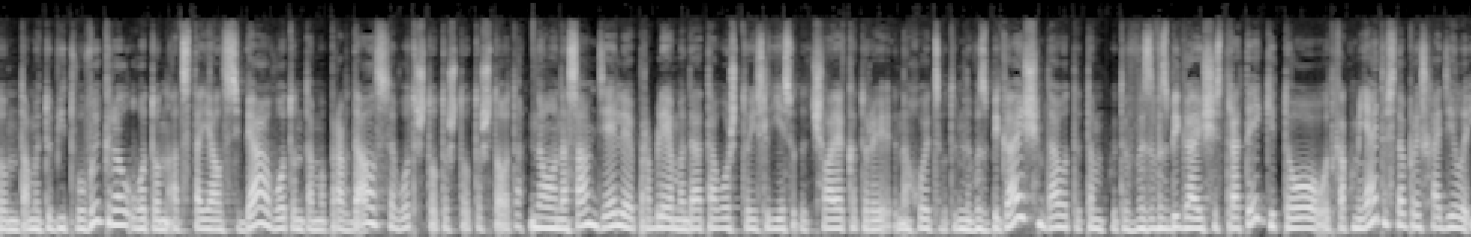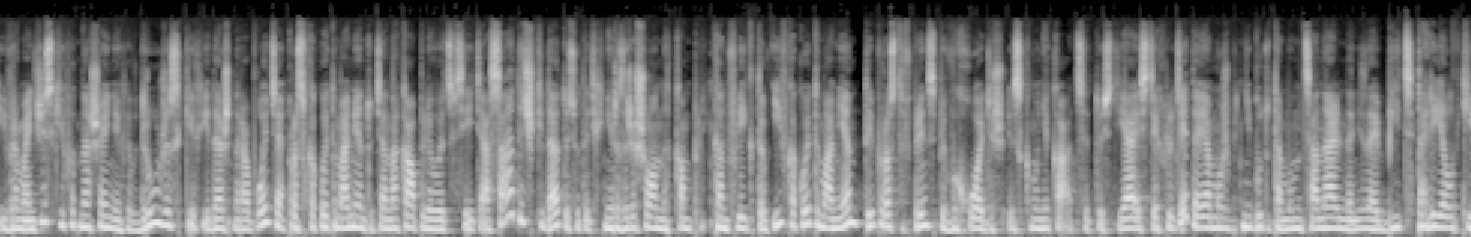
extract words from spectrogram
он там эту битву выиграл, вот он отстоял себя, вот он там оправдался, вот что-то, что-то, что-то. Но на самом деле проблема, да, того, что если есть вот этот человек, который находится вот именно в избегающем, да, вот этом какой-то в избегающей стратегии, то вот как у меня это всегда происходило и в романтических отношениях, и в дружеских, и даже на работе, просто в какой-то момент у тебя накапливаются все эти осадочки, да, то есть вот этих неразрешенных конфликтов, и в какой-то момент ты просто, в принципе, выходишь из коммуникации. То есть я из тех людей, да, я, может быть, не буду там эмоционально, не знаю, бить тарелки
